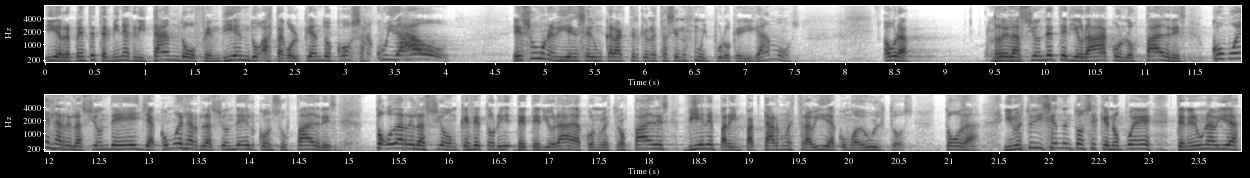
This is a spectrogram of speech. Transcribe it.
y de repente termina gritando, ofendiendo, hasta golpeando cosas. Cuidado. Eso es una evidencia de un carácter que no está siendo muy puro, que digamos. Ahora, relación deteriorada con los padres. ¿Cómo es la relación de ella? ¿Cómo es la relación de él con sus padres? Toda relación que es deteriorada con nuestros padres viene para impactar nuestra vida como adultos. Toda. Y no estoy diciendo entonces que no puede tener una vida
